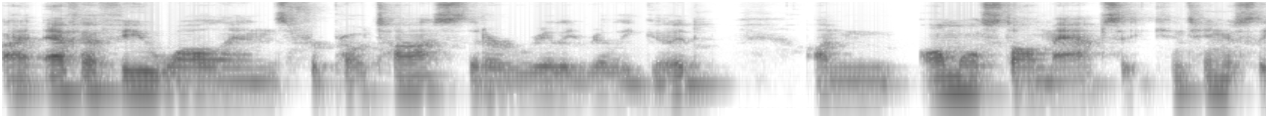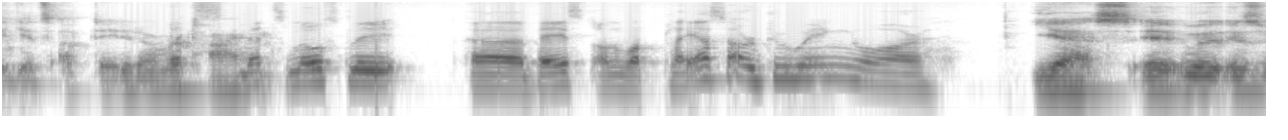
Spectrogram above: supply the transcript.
FFE wall ends for Protoss that are really, really good on almost all maps. It continuously gets updated over that's, time. That's mostly uh, based on what players are doing, or yes, it was.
